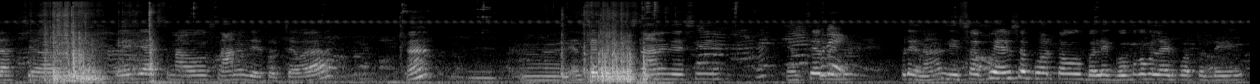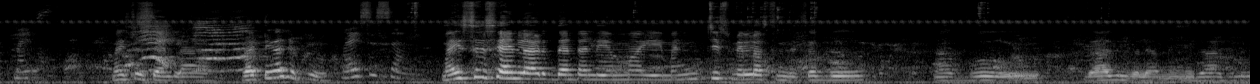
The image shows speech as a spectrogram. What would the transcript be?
లక్ష్య. ఏం చేస్తున్నావు? స్నానం చేసి వచ్చావా? ఎంతసేపు స్నానం చేసి? ఎంతసేపు ఇప్పుడేనా? నీ సబ్బు ఏం సబ్బు పడతావు భలే గుమ్మ గుమ్మలాడిపోతుంది మైసూర్ శాండ్లా? గట్టిగా చెప్పు. మైసూర్ శాండ్లు ఆడుద్దంటండి అమ్మాయి మంచి స్మెల్ వస్తుంది సబ్బు. అబ్బో గాజులు భలే అమ్మాయి నీ గాజులు.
